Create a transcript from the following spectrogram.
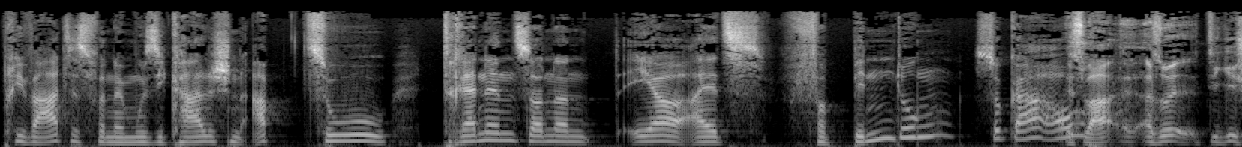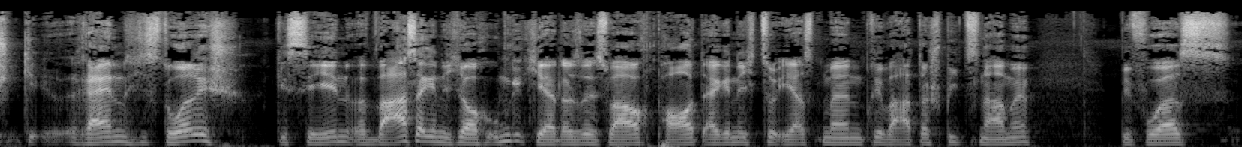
Privates von der musikalischen abzu trennen, sondern eher als Verbindung sogar auch? Es war, also die, rein historisch gesehen war es eigentlich auch umgekehrt. Also es war auch Paut eigentlich zuerst mein privater Spitzname, bevor es,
